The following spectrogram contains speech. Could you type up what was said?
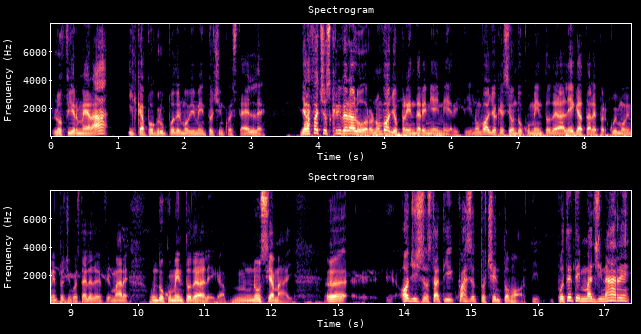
Lo firmerà il capogruppo del Movimento 5 Stelle? Gliela faccio scrivere a loro, non voglio prendere i miei meriti, non voglio che sia un documento della Lega tale per cui il Movimento 5 Stelle deve firmare un documento della Lega, mm, non sia mai. Eh, oggi ci sono stati quasi 800 morti, potete immaginare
